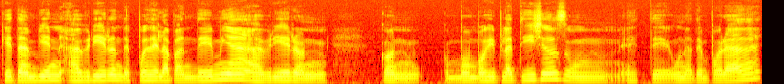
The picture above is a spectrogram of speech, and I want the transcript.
que también abrieron después de la pandemia, abrieron con, con bombos y platillos un, este, una temporada.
